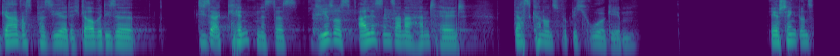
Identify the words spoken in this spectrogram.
egal was passiert, ich glaube, diese, diese Erkenntnis, dass Jesus alles in seiner Hand hält, das kann uns wirklich Ruhe geben. Er schenkt uns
